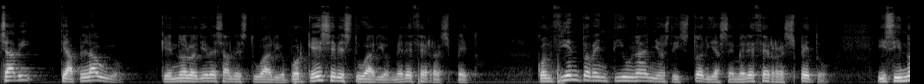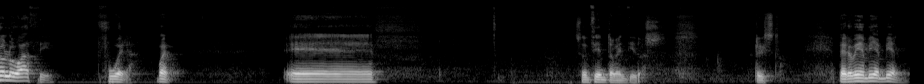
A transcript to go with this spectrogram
Xavi, te aplaudo que no lo lleves al vestuario, porque ese vestuario merece respeto. Con 121 años de historia se merece respeto. Y si no lo hace, fuera. Bueno, eh, son 122. Cristo. Pero bien, bien, bien.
